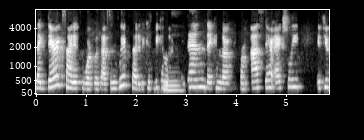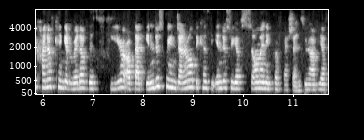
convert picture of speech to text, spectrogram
like they're excited to work with us, and we're excited because we can mm. learn from them. They can learn from us. They're actually if you kind of can get rid of this fear of that industry in general, because the industry you have so many professions. You know, you have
